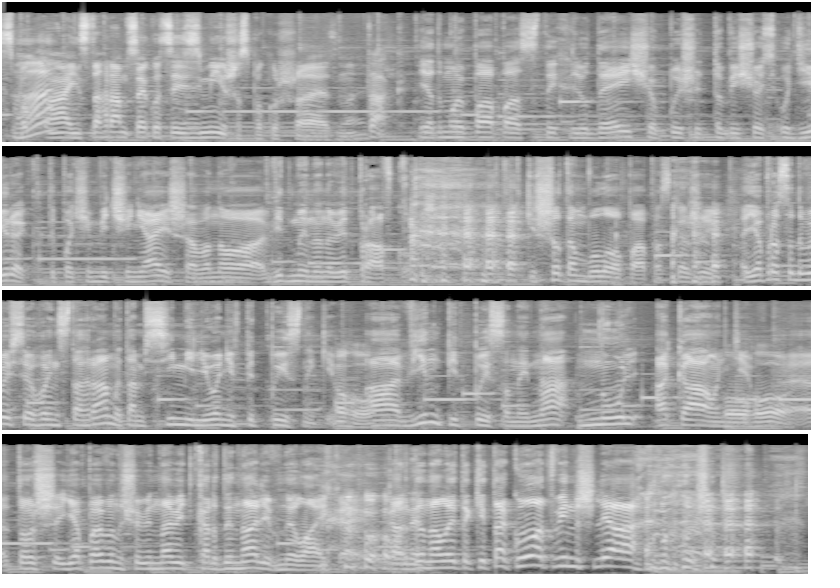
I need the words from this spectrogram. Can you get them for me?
Спок... А? А, інстаграм це як оцей змі, що спокушає, знаєш. Так. Я думаю, папа з тих людей, що пишуть тобі щось у дірект, ти потім відчиняєш, а воно відмінено відправку. Такі, що там було, папа, скажи. А Я просто дивився його інстаграм, і там 7 мільйонів підписників. Ого. А він підписаний на нуль акаунтів. Ого. Е, Тож я певен, що він навіть кардиналів не лайкає. Кардинали такі, так от він шлях.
